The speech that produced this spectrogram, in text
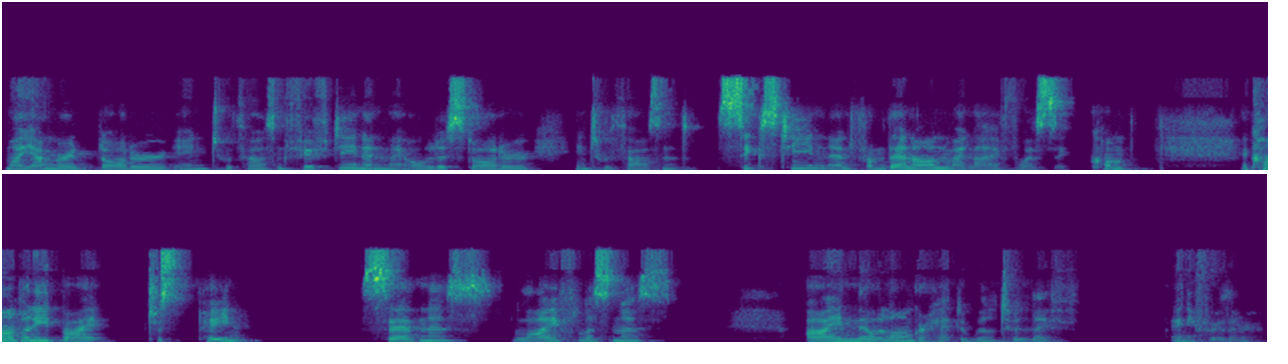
My younger daughter in 2015, and my oldest daughter in 2016. And from then on, my life was accompanied by just pain, sadness, lifelessness. I no longer had the will to live any further.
